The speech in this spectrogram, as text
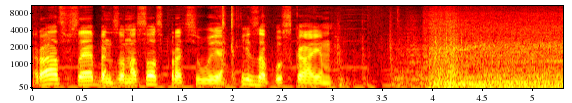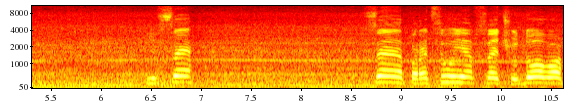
Раз, все, бензонасос працює. І запускаємо. І все. Все працює, все чудово.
